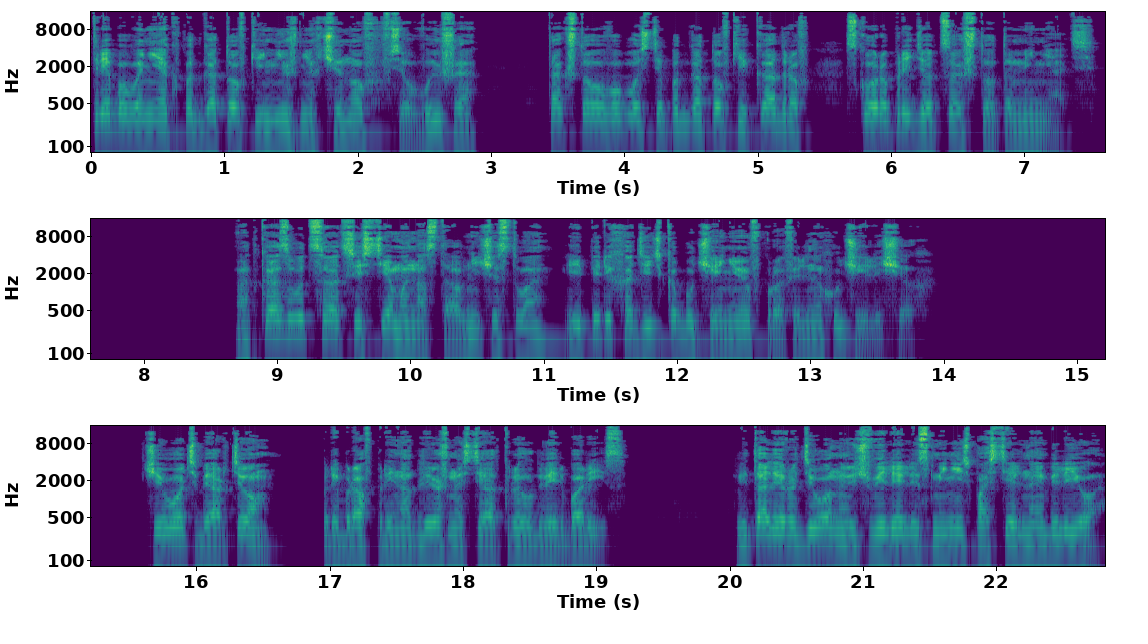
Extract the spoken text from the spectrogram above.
требования к подготовке нижних чинов все выше – так что в области подготовки кадров скоро придется что-то менять. Отказываться от системы наставничества и переходить к обучению в профильных училищах. «Чего тебе, Артем?» Прибрав принадлежности, открыл дверь Борис. «Виталий Родионович велели сменить постельное белье»,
